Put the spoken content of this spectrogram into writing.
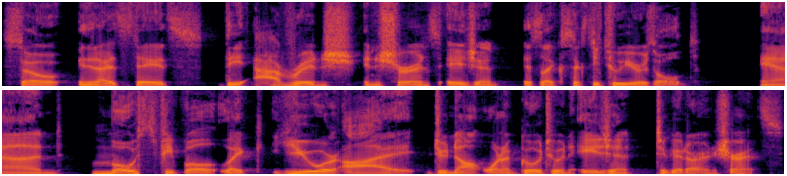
So in the United States, the average insurance agent is like 62 years old. And most people, like you or I, do not want to go to an agent to get our insurance.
